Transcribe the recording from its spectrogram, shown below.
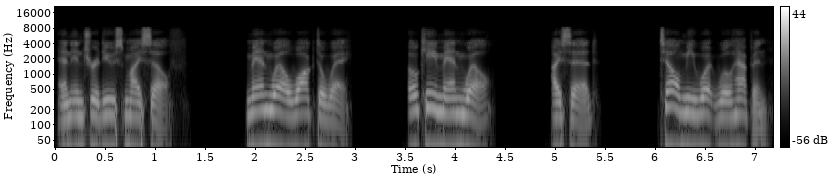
and introduce myself. Manuel walked away. Okay Manuel. I said. Tell me what will happen,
